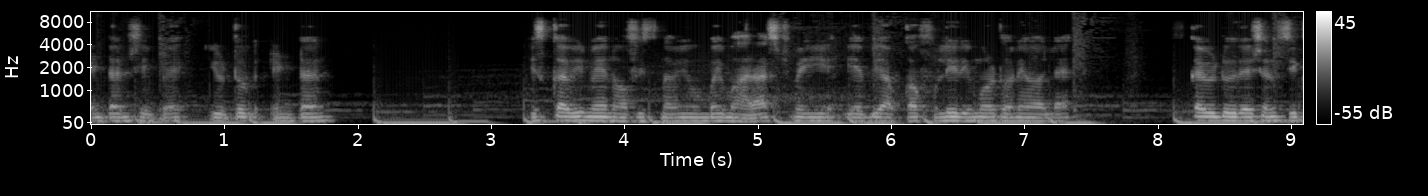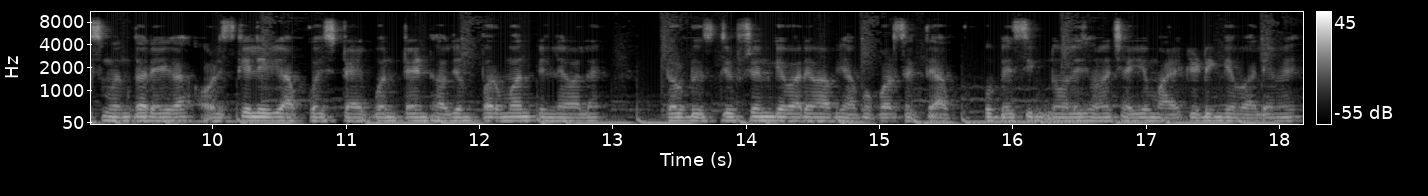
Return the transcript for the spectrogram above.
इंटर्नशिप है यूट्यूब इंटर्न इसका भी मेन ऑफ़िस नवी मुंबई, महाराष्ट्र में ही है। ये भी आपका फुली रिमोट होने वाला है। इसका भी ड्यूरेशन सिक्स मंथ का रहेगा, और इसके लिए भी आपको इस type one ten thousand per month मिलने वाला है। जॉब डिस्क्रिप्शन के बारे में आप यहाँ पर पढ़ सकते हैं। आपको बेसिक नॉलेज होना चाहिए मार्केटिंग के बारे में।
